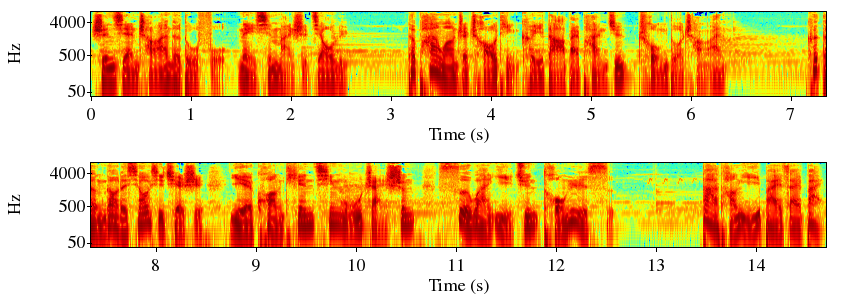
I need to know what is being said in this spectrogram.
身陷长安的杜甫内心满是焦虑，他盼望着朝廷可以打败叛军，重夺长安。可等到的消息却是野旷天清无战声，四万义军同日死。大唐一败再败，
